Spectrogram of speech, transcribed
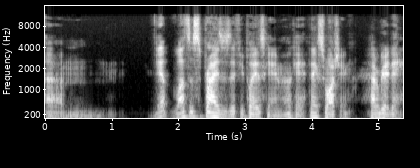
um, yep, lots of surprises if you play this game. Okay, thanks for watching. Have a great day.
